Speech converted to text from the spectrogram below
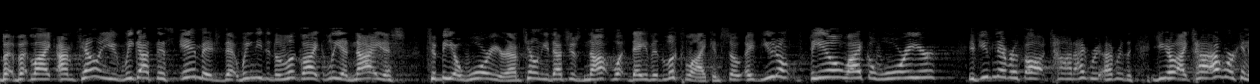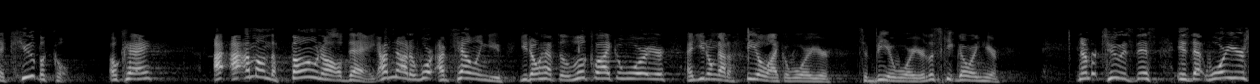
but, but like I'm telling you, we got this image that we needed to look like Leonidas to be a warrior. I'm telling you, that's just not what David looked like. And so if you don't feel like a warrior, if you've never thought, Todd, I, re- I really, you're like, Todd, I work in a cubicle. Okay? I, am on the phone all day. I'm not a warrior. I'm telling you, you don't have to look like a warrior and you don't got to feel like a warrior to be a warrior. Let's keep going here. Number two is this, is that warriors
